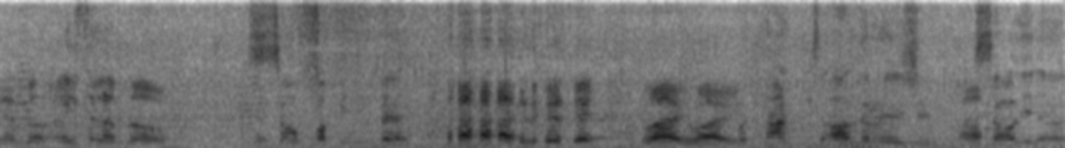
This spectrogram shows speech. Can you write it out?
Yeah, no, Islam no. So fucking bad. why, why? But not all the religion. Huh? Saudi, uh,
